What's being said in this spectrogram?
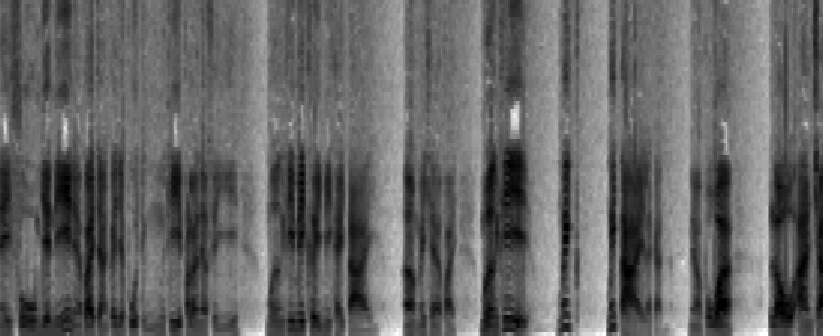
ในซูมเย็นนี้เนี่ยพระอาจารย์ก็จะพูดถึงที่พราณสี เมืองที่ไม่เคยมีใครตายอ่าไม่ใช่อภัย เมืองที่ไม่ไม่ตายแล้วกันนะเพราะว่าเราอ่านชา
